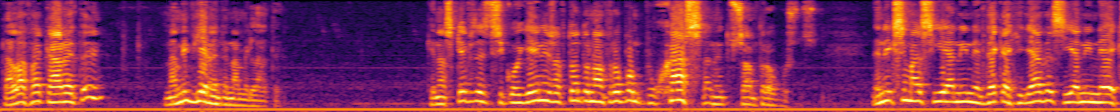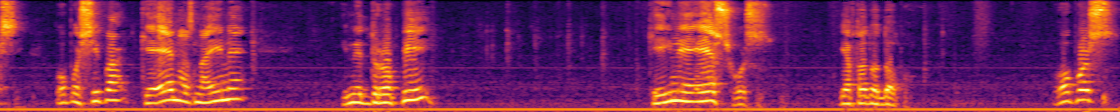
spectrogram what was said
Καλά θα κάνετε να μην βγαίνετε να μιλάτε. Και να σκέφτεστε τις οικογένειες αυτών των ανθρώπων που χάσανε τους ανθρώπους τους. Δεν έχει σημασία αν είναι 10.000 ή αν είναι 6 όπως είπα και ένας να είναι είναι ντροπή και είναι έσχος για αυτόν τον τόπο. Όπως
